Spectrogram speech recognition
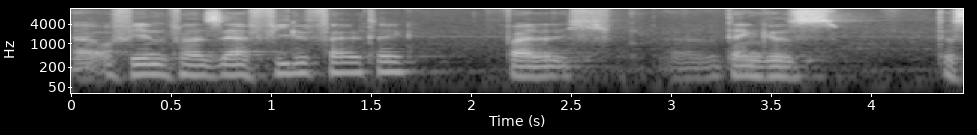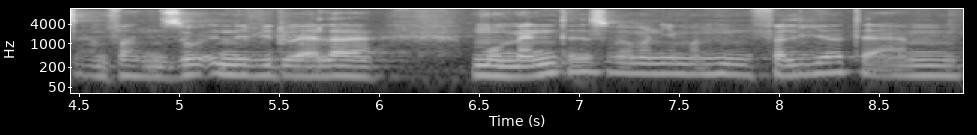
äh, auf jeden Fall sehr vielfältig weil ich äh, denke, dass das einfach ein so individueller Moment ist, wenn man jemanden verliert, der einem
